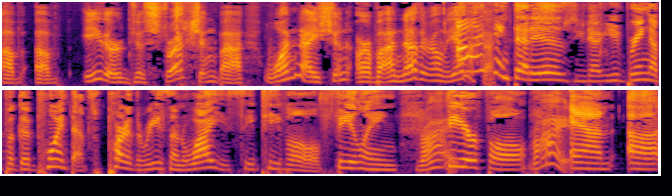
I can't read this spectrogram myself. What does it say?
of, of either destruction by one nation or by another on the other I side. think that is, you know, you bring up a good point. That's part of the reason why you see people feeling Right. fearful. Right. And, uh,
